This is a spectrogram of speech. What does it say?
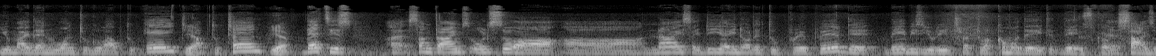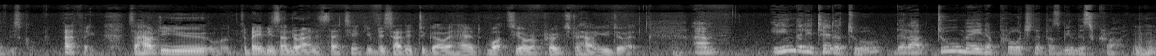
you might then want to go up to 8, Yeah. up to 10. Yeah. That is uh, sometimes also a, a nice idea in order to prepare the baby's urethra to accommodate the, The uh, size of the scope. Perfect. So how do you? The baby's under anaesthetic. You've decided to go ahead. What's your approach to how you do it? Um, in the literature, there are two main approaches that has been described. Mm-hmm.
